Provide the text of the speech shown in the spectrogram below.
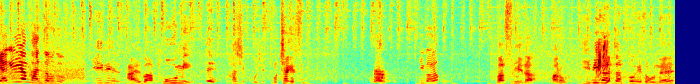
약 1년 반 정도. 1일 알바 도우미 네. 하실 곳이 도착했습니다. 이거요? 맞습니다. 바로 이비가 짬뽕에서 오늘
